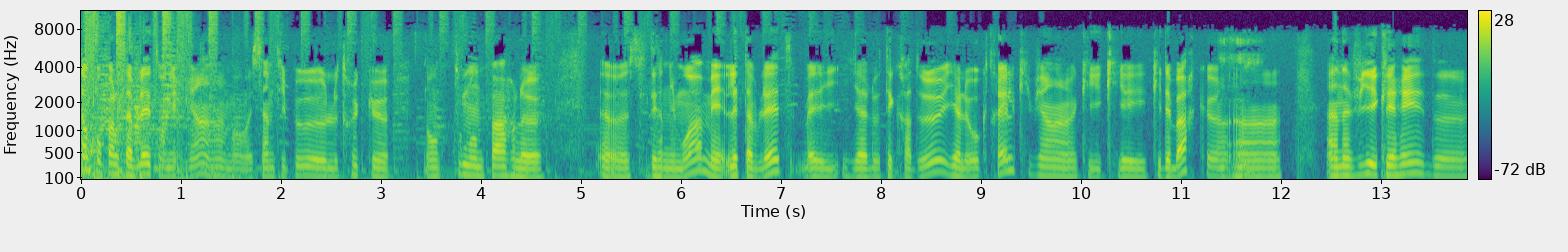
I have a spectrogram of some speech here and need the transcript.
Tant qu'on parle tablette, on y revient. Hein. Bon, c'est un petit peu le truc dont tout le monde parle euh, ces derniers mois, mais les tablettes, ben, il y a le Tegra 2, il y a le Trail qui vient, qui, qui, qui débarque, euh, Mhm. un, un avis éclairé de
